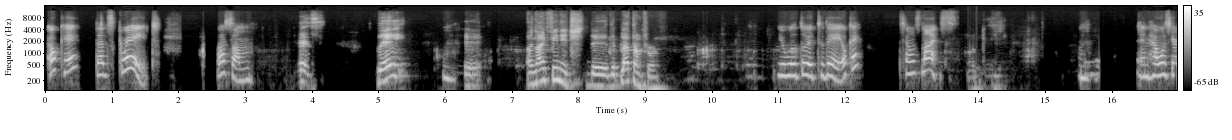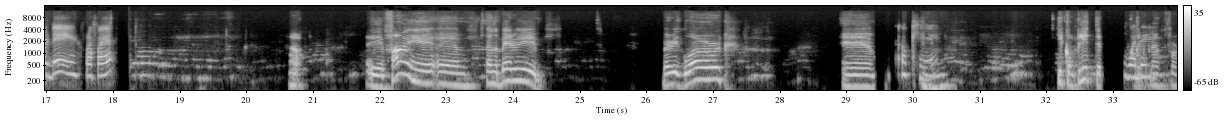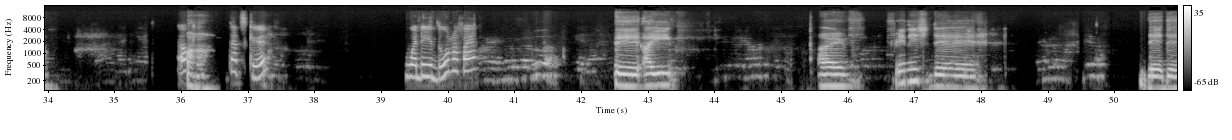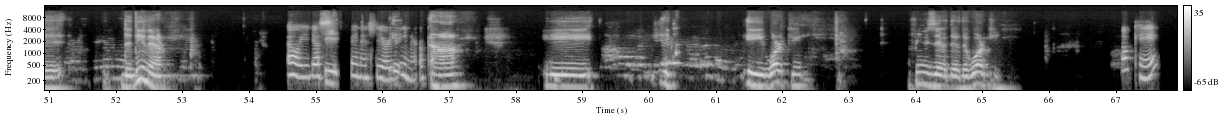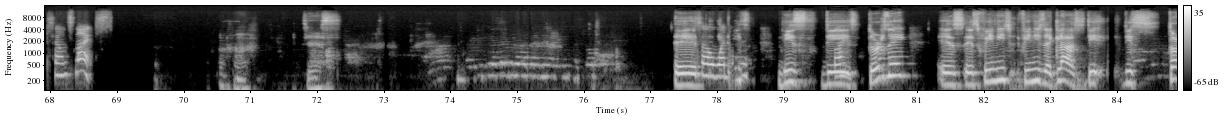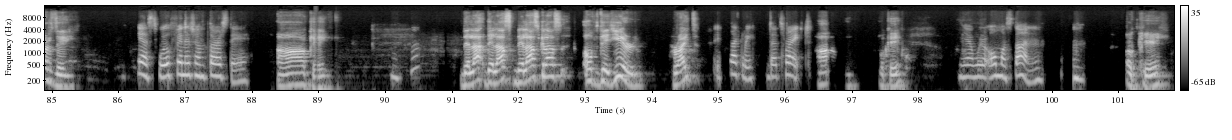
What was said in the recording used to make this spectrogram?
Okay, that's great. Awesome. Yes. Today. Uh, and I finished the, the platform. You will do it today, okay? Sounds nice. Okay. And how was your day, Rafael? Uh, uh, fine, um, and very, very work. Um, Okay. mhm. He complete the, What the did platform. Okay, Uh-huh. that's good. What do you do, Rafael? Uh, I, I finished the, the, the, the dinner. Oh, you just Y- finished your y- dinner. Okay. Uh, y, y, y working. Finish the, the, the working. Okay, sounds nice. Uh-huh. Yes. Uh, So what is this this this Thursday is is finish finish the class the, this Thursday. Yes, we'll finish on Thursday. Ah, okay. Mhm, The la the last the last class of the year, right? Exactly, that's right. Ah, okay. Yeah, we're almost done. Okay.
